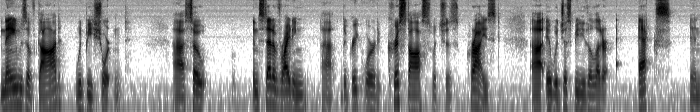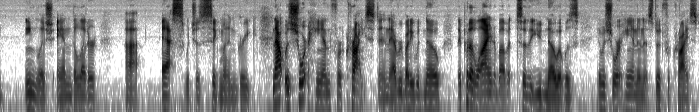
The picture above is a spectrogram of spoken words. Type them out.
names of God would be shortened. Uh, so instead of writing uh, the Greek word Christos, which is Christ, uh, it would just be the letter X in English and the letter uh, S, which is sigma in Greek. And that was shorthand for Christ, and everybody would know. They put a line above it so that you'd know it was it was shorthand and it stood for Christ.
